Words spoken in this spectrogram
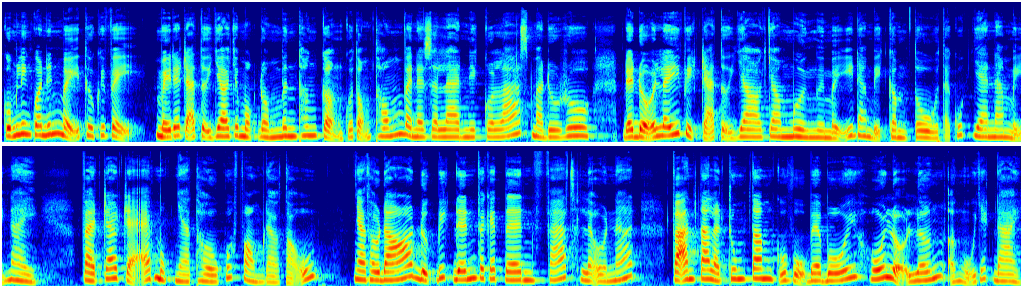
Cũng liên quan đến Mỹ, thưa quý vị, Mỹ đã trả tự do cho một đồng minh thân cận của Tổng thống Venezuela Nicolas Maduro để đổi lấy việc trả tự do cho 10 người Mỹ đang bị cầm tù tại quốc gia Nam Mỹ này và trao trả một nhà thầu quốc phòng đào tẩu. Nhà thầu đó được biết đến với cái tên Fat Leonard và anh ta là trung tâm của vụ bê bối hối lộ lớn ở ngũ giác đài.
